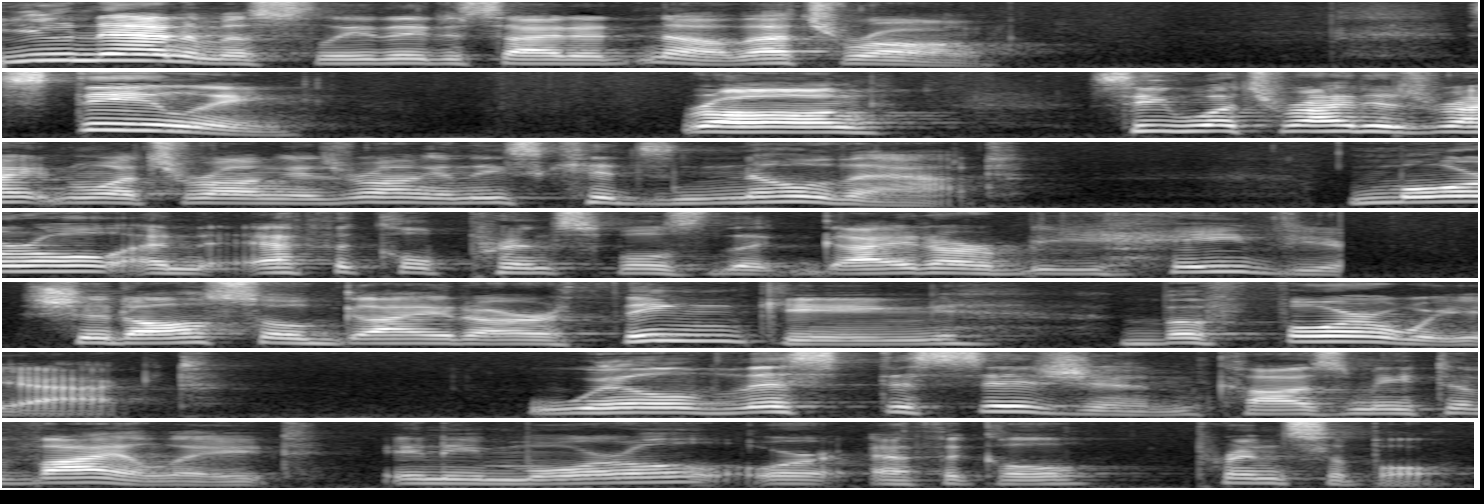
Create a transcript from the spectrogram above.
Unanimously, they decided, no, that's wrong. Stealing, wrong. See, what's right is right and what's wrong is wrong, and these kids know that. Moral and ethical principles that guide our behavior should also guide our thinking before we act. Will this decision cause me to violate any moral or ethical principle?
